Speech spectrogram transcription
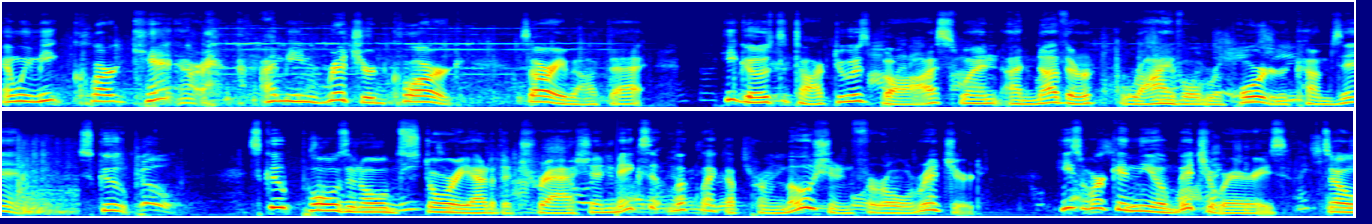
and we meet Clark Kent, or, I mean Richard Clark. Sorry about that. He goes to talk to his boss when another rival reporter comes in, Scoop. Scoop pulls an old story out of the trash and makes it look like a promotion for old Richard. He's working the obituaries, so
